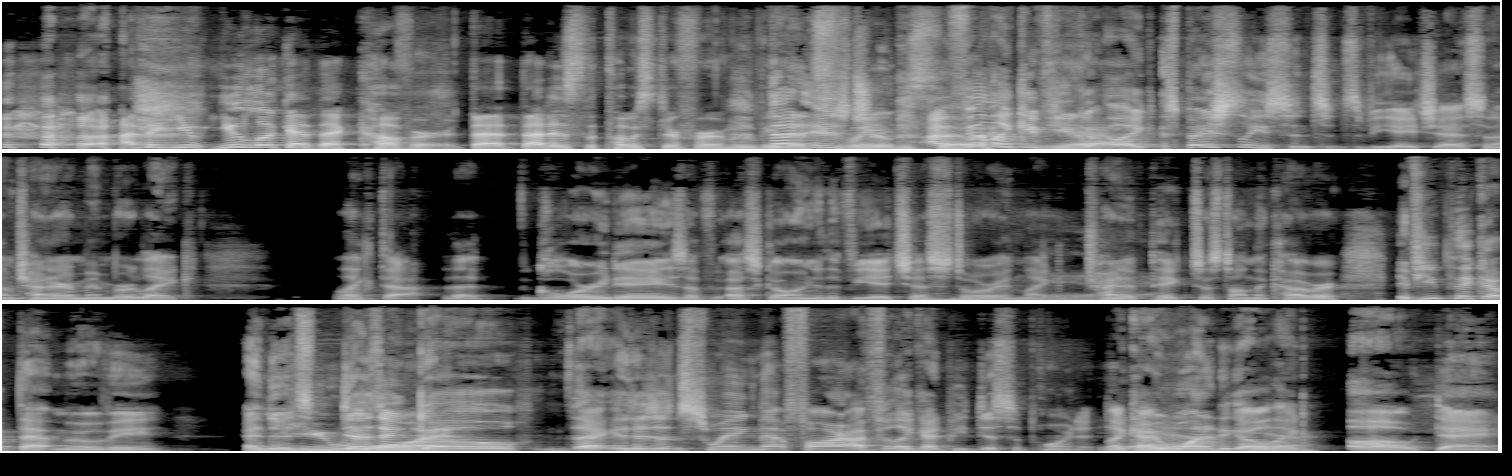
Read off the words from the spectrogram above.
I think you you look at that cover. That that is the poster for a movie that that, is swings. true. so- I feel like if you Yeah. go, like, especially since it's VHS, and I'm trying to remember like, like the the glory days of us going to the VHS store and like trying to pick just on the cover. If you pick up that movie and it doesn't want- go like it doesn't swing that far, I feel like I'd be disappointed. Like I Yeah. wanted to go Yeah. like, oh dang,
